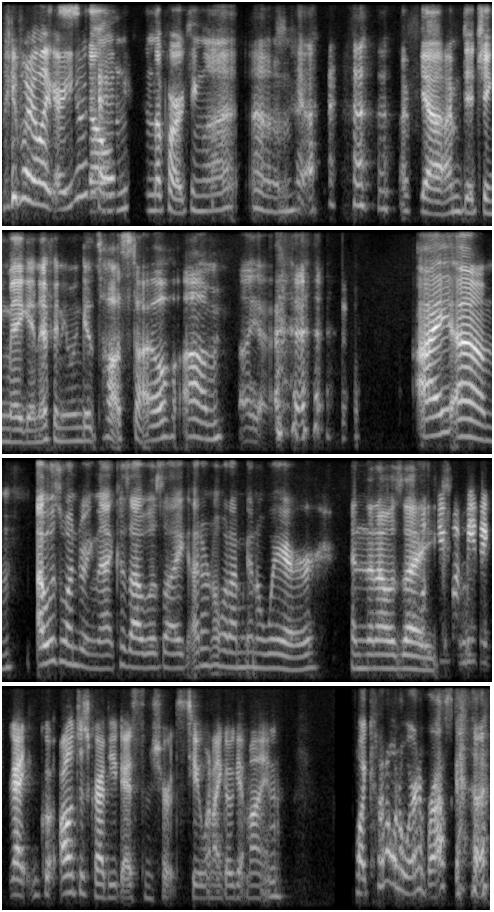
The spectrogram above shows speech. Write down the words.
People are like, Are you okay? Stones in the parking lot. Um, Yeah. I- yeah, I'm ditching Megan if anyone gets hostile. Um, Oh yeah. I um, I was wondering that because I was like, I don't know what I'm gonna wear, and then I was Well, like, do you want me to? I'll just grab you guys some shirts too when I go get mine. Well, I kind of want to wear Nebraska.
